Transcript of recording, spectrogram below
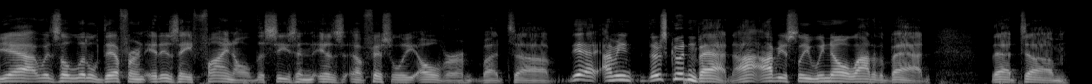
Yeah, it was a little different. It is a final. The season is officially over. But uh, yeah, I mean, there's good and bad. Obviously, we know a lot of the bad. That um,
